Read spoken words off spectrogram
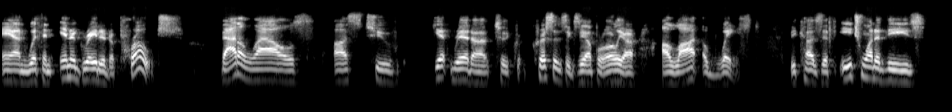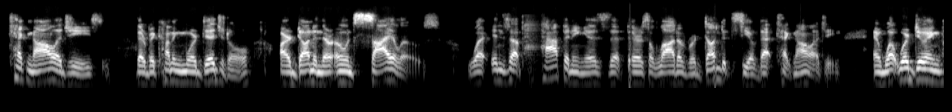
And with an integrated approach, that allows us to get rid of, to Chris's example earlier, a lot of waste. Because if each one of these technologies that are becoming more digital are done in their own silos, what ends up happening is that there's a lot of redundancy of that technology. And what we're doing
